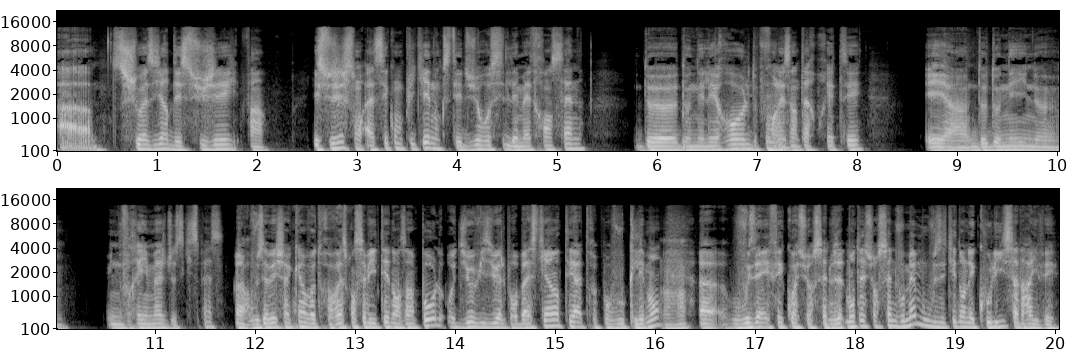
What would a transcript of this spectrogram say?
à choisir des sujets. Enfin, les sujets sont assez compliqués, donc c'était dur aussi de les mettre en scène, de donner les rôles, de pouvoir Mhm. les interpréter et euh, de donner une, une vraie image de ce qui se passe. Alors, vous avez chacun votre responsabilité dans un pôle, audiovisuel pour Bastien, théâtre pour vous Clément. Euh, vous avez fait quoi sur scène? Vous êtes monté sur scène vous-même ou vous étiez dans les coulisses à driver?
